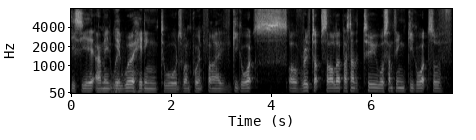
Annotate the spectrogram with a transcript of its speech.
this year. I mean, we Yep. were heading towards 1.5 gigawatts of rooftop solar, plus another two or something gigawatts of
